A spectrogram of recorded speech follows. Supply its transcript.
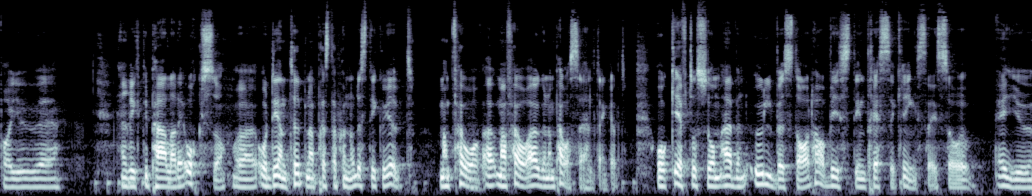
var ju en riktig pärla det också. Och den typen av prestationer, det sticker ju ut. Man får, man får ögonen på sig helt enkelt. Och eftersom även Ulvestad har visst intresse kring sig så är ju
